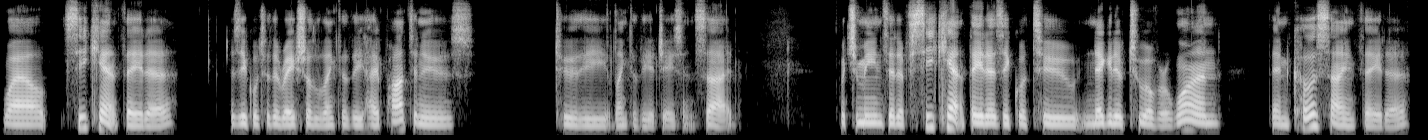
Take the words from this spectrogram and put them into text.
while secant theta is equal to the ratio of the length of the hypotenuse to the length of the adjacent side which means that if secant theta is equal to negative 2 over 1, then cosine theta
